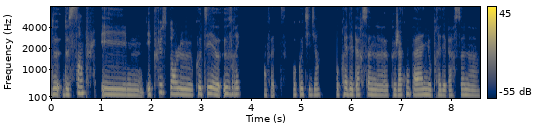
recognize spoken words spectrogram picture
de, simple et, et plus dans le côté euh, œuvré, en fait, au quotidien, auprès des personnes euh, que j'accompagne, auprès des personnes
